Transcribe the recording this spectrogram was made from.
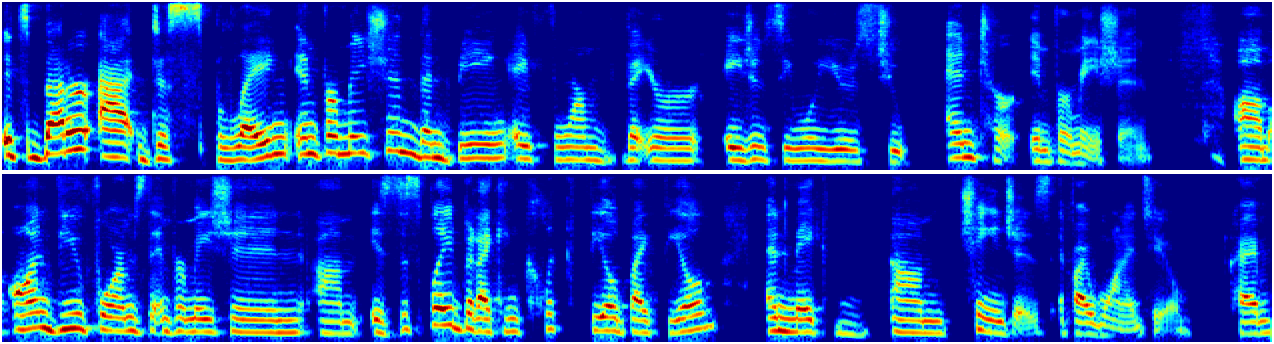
it's better at displaying information than being a form that your agency will use to enter information. Um, on view forms, the information um, is displayed, but I can click field by field and make um, changes if I wanted to, okay?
